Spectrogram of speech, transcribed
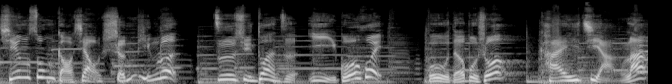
轻松搞笑神评论，资讯段子一锅烩。不得不说，开讲了。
